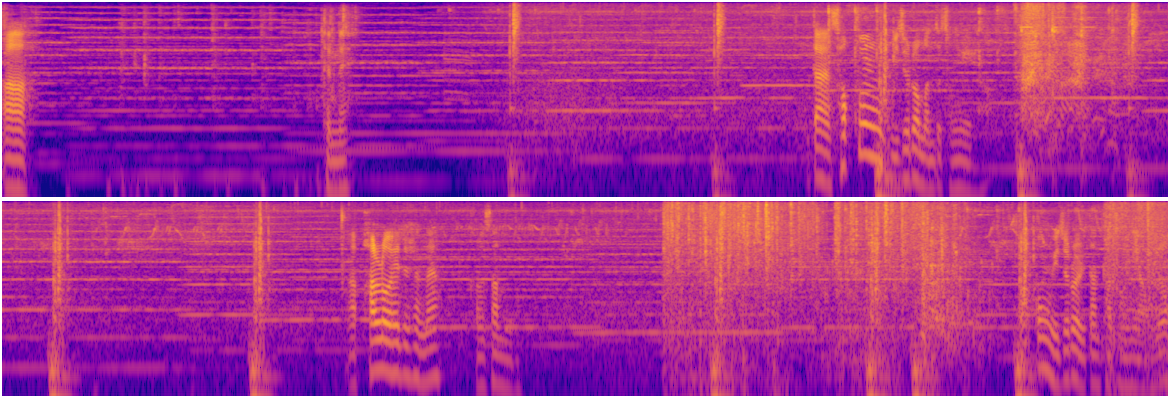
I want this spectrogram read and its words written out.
아. 됐네. 일단 석궁 위주로 먼저 정리해요. 아 팔로우 해주셨나요? 감사합니다. 석궁 위주로 일단 다 정리하고요.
